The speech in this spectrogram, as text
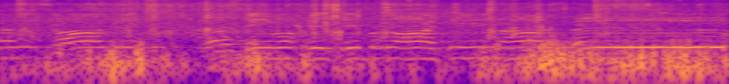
Александре, ради его Христе, братья наши.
